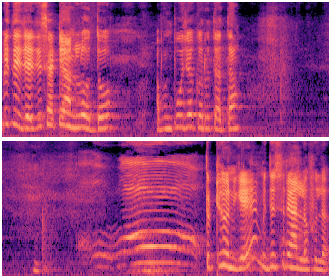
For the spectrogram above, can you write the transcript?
मी ते जजेसाठी आणलो होतो. आपण पूजा करूत आता. तू ठेवून घे मी दुसरे आणलं फुलं.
